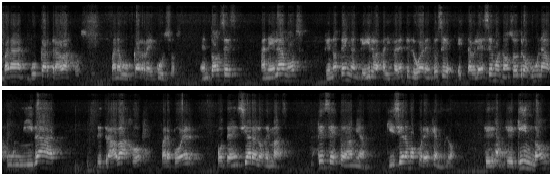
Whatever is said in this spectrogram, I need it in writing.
van a buscar trabajos, van a buscar recursos. Entonces, anhelamos que no tengan que ir a, diferentes lugares, entonces establecemos nosotros una unidad de trabajo para poder potenciar a los demás. ¿Qué es esto, Damián? Quisiéramos, por ejemplo, que, que Kingdom,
